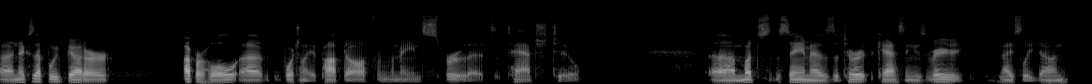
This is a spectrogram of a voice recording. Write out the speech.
Uh, next up, we've got our upper hull. Uh, unfortunately, it popped off from the main sprue that it's attached to. Uh, much the same as the turret, the casting is very nicely done.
